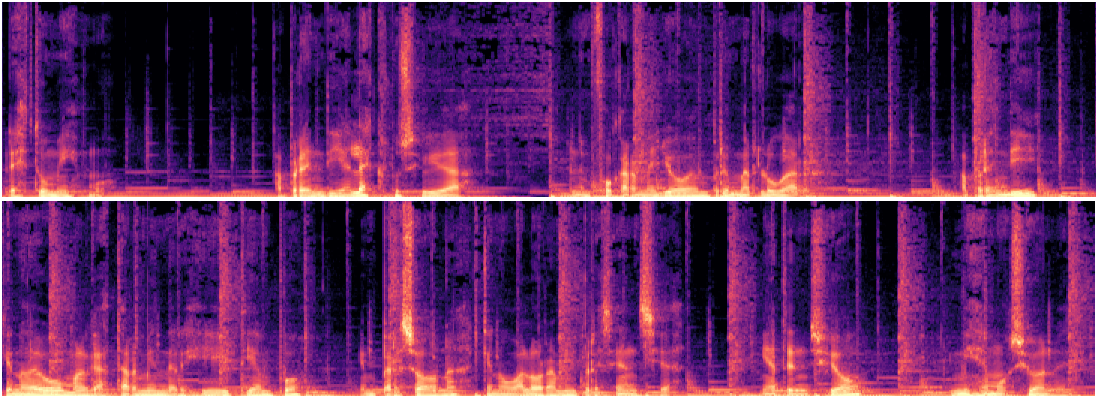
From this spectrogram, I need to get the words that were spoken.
eres tú mismo. Aprendí a la exclusividad, en enfocarme yo en primer lugar. Aprendí que no debo malgastar mi energía y tiempo en personas que no valoran mi presencia, mi atención y mis emociones.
